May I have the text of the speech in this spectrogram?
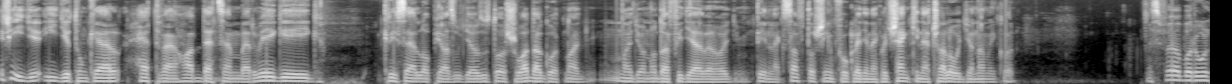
és így, így jutunk el 76. december végéig. Krisz ellopja az ugye az utolsó adagot, nagy, nagyon odafigyelve, hogy tényleg szaftos infók legyenek, hogy senki ne csalódjon, amikor ez fölborul.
